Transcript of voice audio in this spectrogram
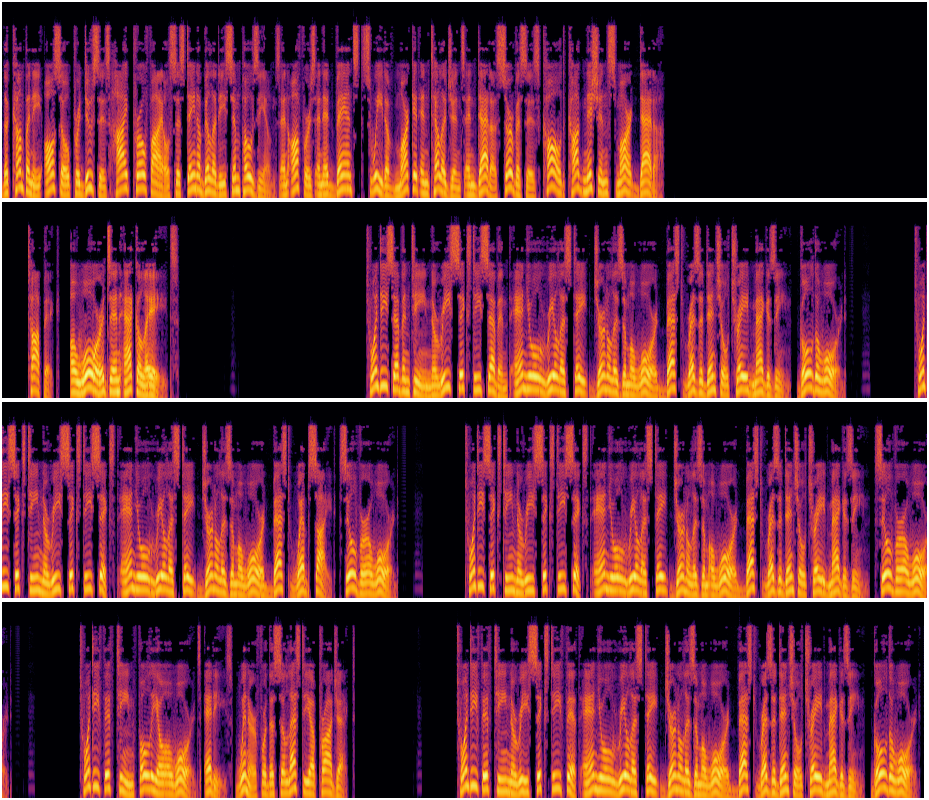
The company also produces high-profile sustainability symposiums and offers an advanced suite of market intelligence and data services called Cognition Smart Data. Awards and accolades 2017 NAREE 67th Annual Real Estate Journalism Award Best Residential Trade Magazine, Gold Award. 2016 NAREE 66th Annual Real Estate Journalism Award Best Website, Silver Award 2016 NAREE 66th Annual Real Estate Journalism Award Best Residential Trade Magazine, Silver Award. 2015 Folio Awards Eddies winner for the Celestia project. 2015 NAREE 65th Annual Real Estate Journalism Award Best Residential Trade Magazine, Gold Award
